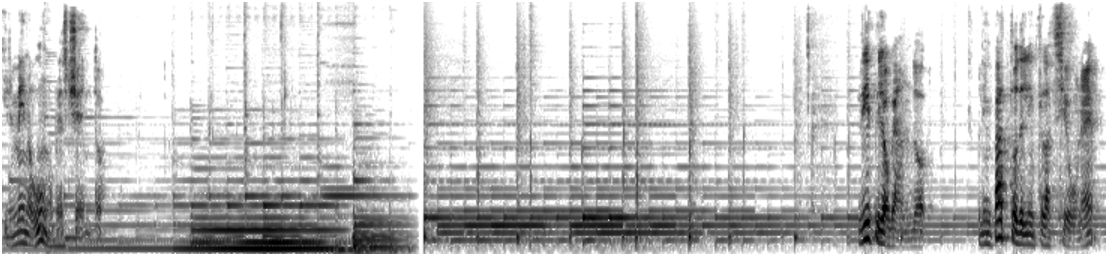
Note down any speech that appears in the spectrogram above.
il meno 1%. Riepilogando, l'impatto dell'inflazione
